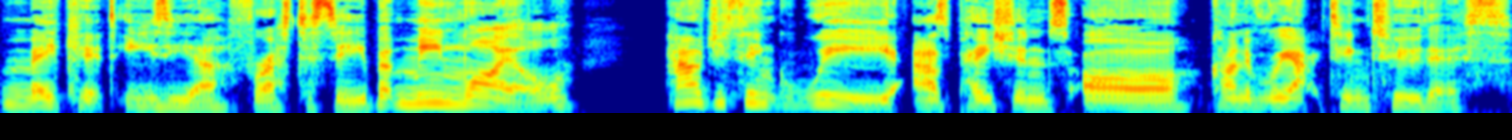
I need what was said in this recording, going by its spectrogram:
make it easier for us to see. But meanwhile, how do you think we as patients are kind of reacting to this?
